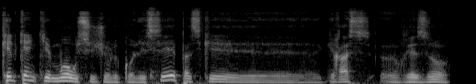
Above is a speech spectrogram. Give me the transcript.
quelqu'un qui moi aussi je le connaissais parce que euh, grâce au réseau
